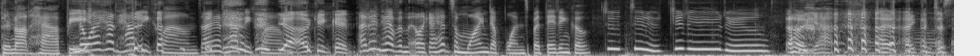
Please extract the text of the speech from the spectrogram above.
They're not happy. No, I had happy clowns. I had happy clowns. yeah. Okay. Good. I didn't have like I had some wind up ones, but they didn't go do do do do do. Oh yeah. I, I could just.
